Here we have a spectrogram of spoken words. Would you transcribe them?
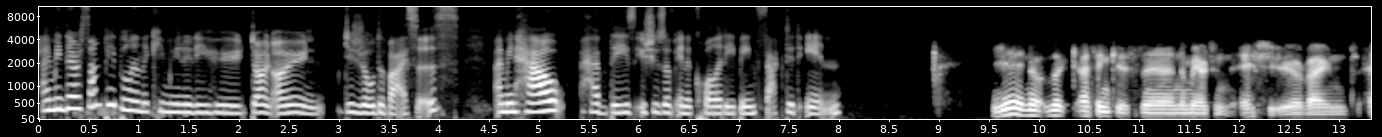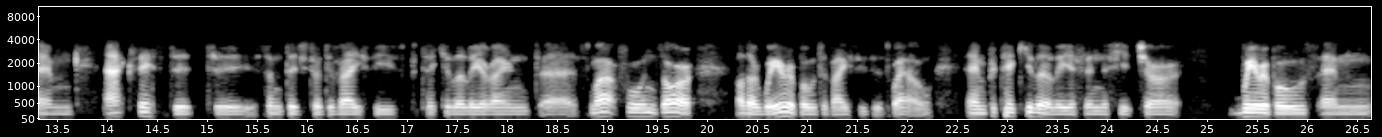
I mean, there are some people in the community who don't own digital devices. I mean, how have these issues of inequality been factored in yeah, no, look, I think it's an emergent issue around um, access to, to some digital devices, particularly around uh, smartphones or other wearable devices as well, and particularly if in the future wearables, um,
